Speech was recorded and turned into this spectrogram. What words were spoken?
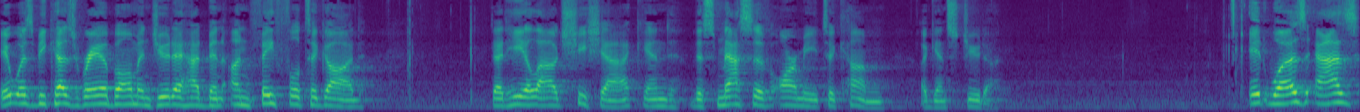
It was because Rehoboam and Judah had been unfaithful to God that he allowed Shishak and this massive army to come against Judah. It was, as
